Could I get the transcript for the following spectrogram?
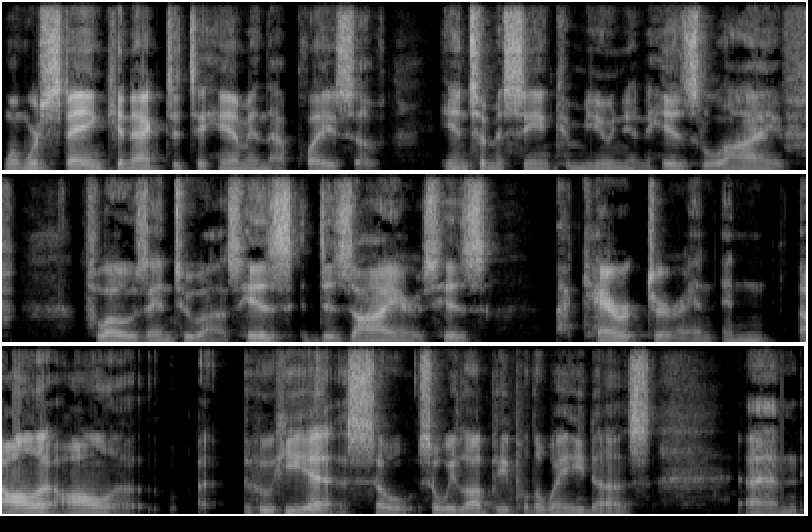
when we're staying connected to him in that place of intimacy and communion, his life flows into us, his desires, his character and and all all uh, who he is. So so we love people the way he does and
